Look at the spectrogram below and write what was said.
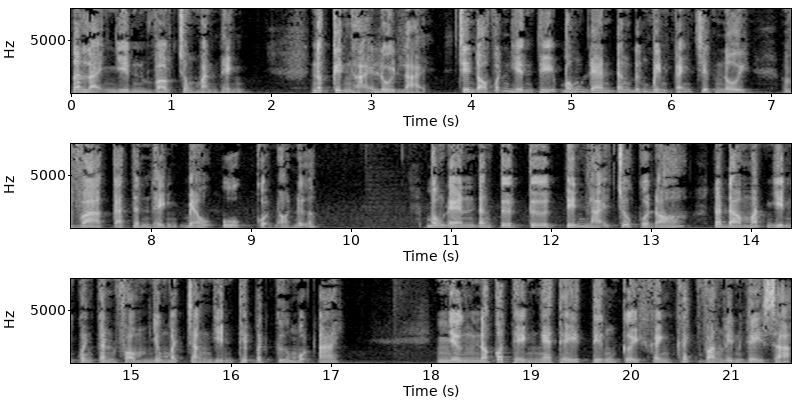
Nó lại nhìn vào trong màn hình. Nó kinh hãi lùi lại, trên đó vẫn hiển thị bóng đen đang đứng bên cạnh chiếc nôi và cả thân hình béo ú của nó nữa. Bóng đèn đang từ từ tiến lại chỗ của nó, nó đào mắt nhìn quanh căn phòng nhưng mà chẳng nhìn thấy bất cứ một ai. Nhưng nó có thể nghe thấy tiếng cười khanh khách vang lên gây sợ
